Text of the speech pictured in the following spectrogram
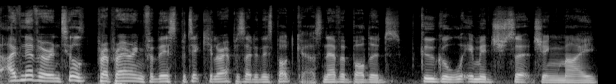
I've never, until preparing for this particular episode of this podcast, never bothered Google image searching my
